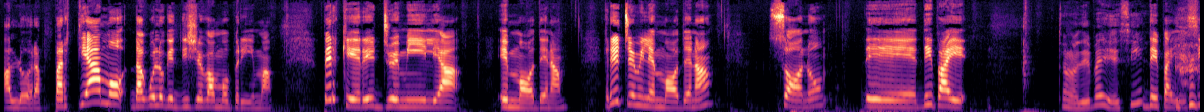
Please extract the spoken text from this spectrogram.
allora partiamo da quello che dicevamo prima. Perché Reggio Emilia e Modena? Reggio Emilia e Modena sono eh, dei, pae- Sono dei paesi. dei paesi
